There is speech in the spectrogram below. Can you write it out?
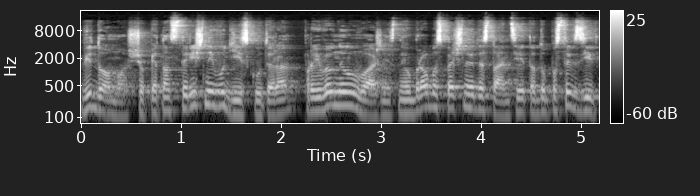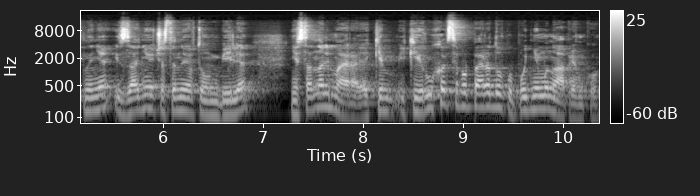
Відомо, що 15-річний водій скутера проявив неуважність, не обрав безпечної дистанції та допустив зіткнення із задньою частиною автомобіля Нісан Альмера, яким, який рухався попереду в попутньому напрямку.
